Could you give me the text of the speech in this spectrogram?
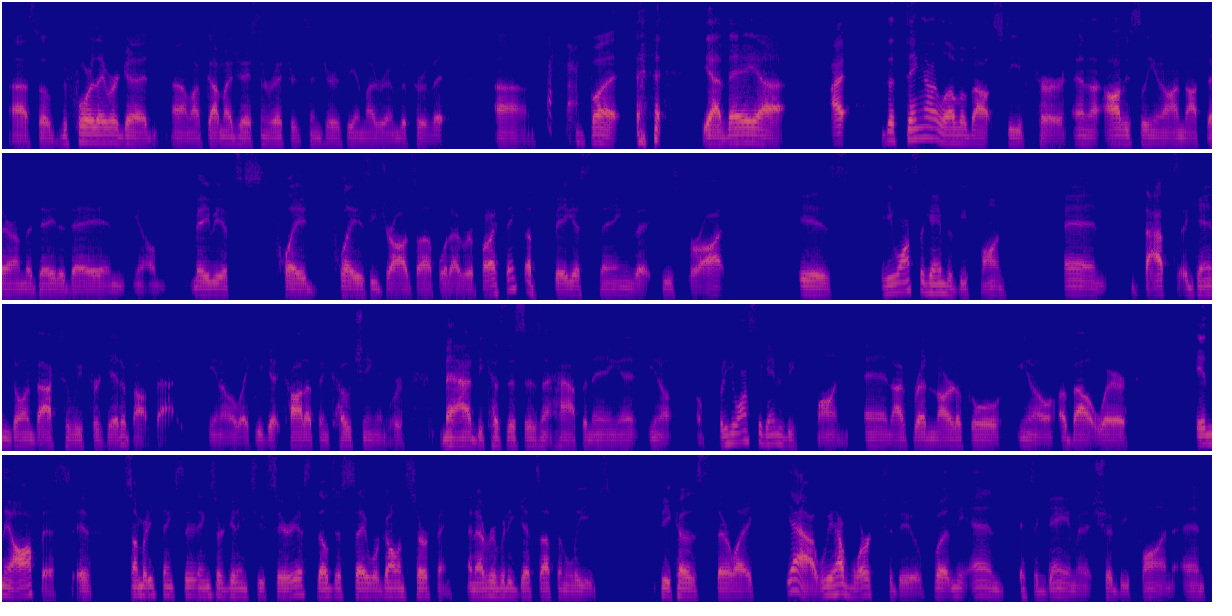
Uh, so before they were good, um, I've got my Jason Richardson jersey in my room to prove it. Um, but yeah, they. Uh, I the thing I love about Steve Kerr, and uh, obviously, you know, I'm not there on the day to day, and you know, maybe it's play plays he draws up, whatever. But I think the biggest thing that he's brought is he wants the game to be fun, and that's again going back to we forget about that you know like we get caught up in coaching and we're mad because this isn't happening and you know but he wants the game to be fun and i've read an article you know about where in the office if somebody thinks things are getting too serious they'll just say we're going surfing and everybody gets up and leaves because they're like yeah we have work to do but in the end it's a game and it should be fun and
